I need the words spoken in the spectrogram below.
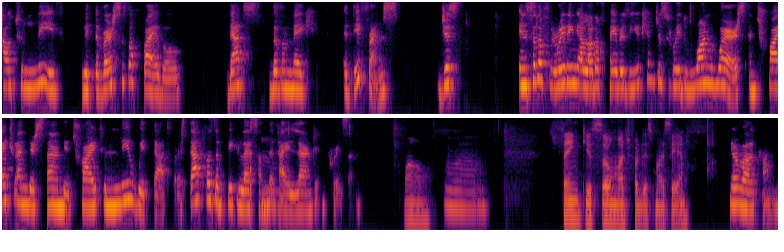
how to live with the verses of bible that doesn't make a difference. Just instead of reading a lot of papers you can just read one verse and try to understand it try to live with that verse. That was a big lesson mm. that i learned in prison. Wow. Wow. Thank you so much for this Marzie. You're welcome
